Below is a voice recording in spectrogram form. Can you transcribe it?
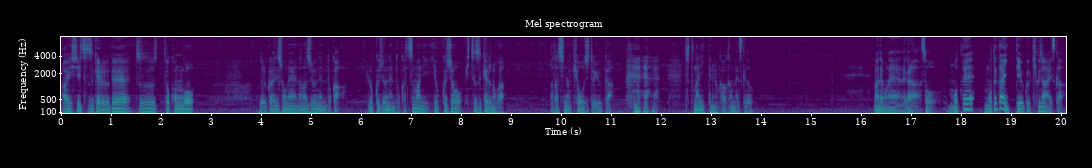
愛し続けるでずっと今後どれくらいでしょうね。70年とか60年とか妻に浴場し続けるのが私の矜持というか。ちょっと何言ってるのか分かんないですけど。まあでもねだからそうモテモテたいってよく聞くじゃないですか。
